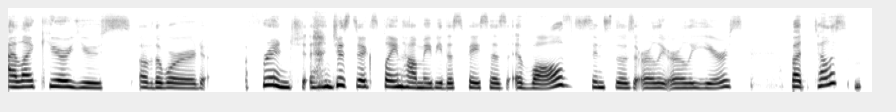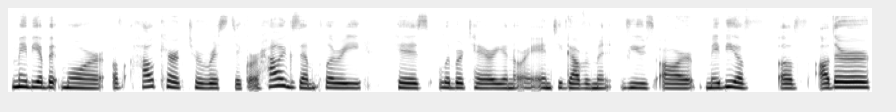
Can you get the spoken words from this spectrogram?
I like your use of the word fringe just to explain how maybe the space has evolved since those early, early years. But tell us maybe a bit more of how characteristic or how exemplary his libertarian or anti government views are, maybe of, of other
